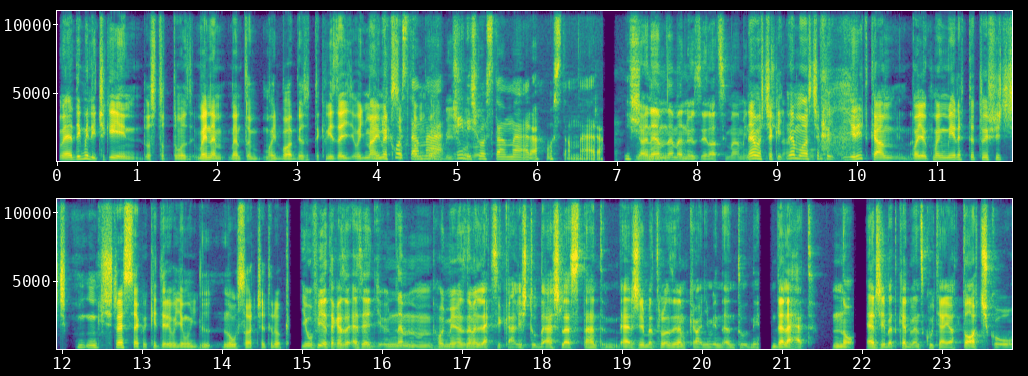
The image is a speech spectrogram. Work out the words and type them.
Mert eddig mindig csak én osztottam, az, vagy nem, nem tudom, hogy Barbie osztott a kvíz, de így- hogy már Én megszoktam, hoztam hogy... már, is én is hoztam mára, hoztam mára. Is. Ja, nem, nem menőzzél, Laci, már Nem, az csak, így- nem, az csak, hogy ritkán vagyok megmérettető, és stresszek, hogy kiderül, hogy amúgy lószart se tudok. Jó, figyeljetek, ez, ez egy nem, hogy mondjam, ez nem egy lexikális tudás lesz, tehát Erzsébetről azért nem kell annyi mindent tudni. De lehet. No, Erzsébet kedvenc kutyája Tacskó,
